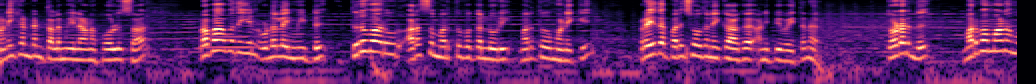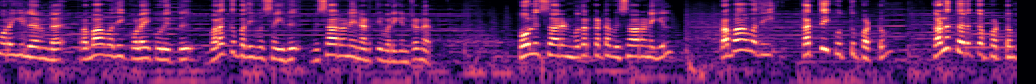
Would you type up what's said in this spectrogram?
மணிகண்டன் தலைமையிலான போலீசார் பிரபாவதியின் உடலை மீட்டு திருவாரூர் அரசு மருத்துவக் கல்லூரி மருத்துவமனைக்கு பிரேத பரிசோதனைக்காக அனுப்பி வைத்தனர். தொடர்ந்து மர்மமான முறையில் இருந்த பிரபாவதி கொலை குறித்து வழக்கு பதிவு செய்து விசாரணை நடத்தி வருகின்றனர். போலீசாரின் முதற்கட்ட விசாரணையில் பிரபாவதி கத்தி குத்துப்பட்டும் கழுத்தறுக்கப்பட்டும்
